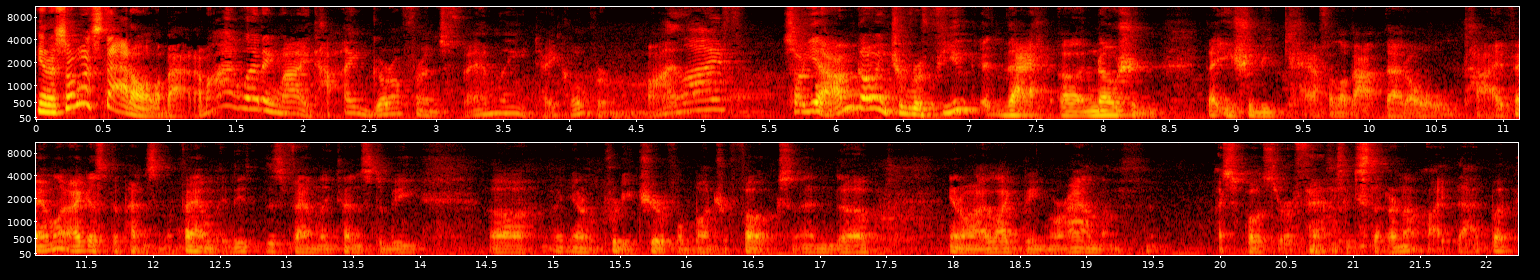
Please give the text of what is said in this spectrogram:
you know, so what's that all about? Am I letting my Thai girlfriend's family take over my life? So yeah, I'm going to refute that uh, notion that you should be careful about that old Thai family. I guess it depends on the family. This family tends to be, uh, you know, a pretty cheerful bunch of folks, and uh, you know, I like being around them. I suppose there are families that are not like that, but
